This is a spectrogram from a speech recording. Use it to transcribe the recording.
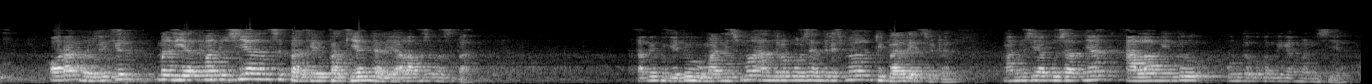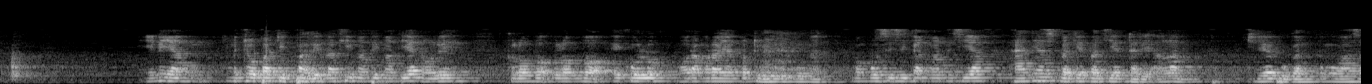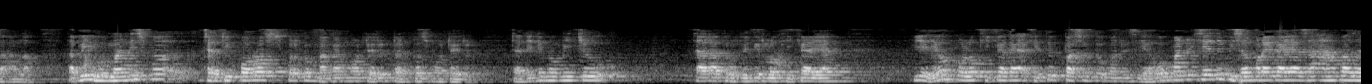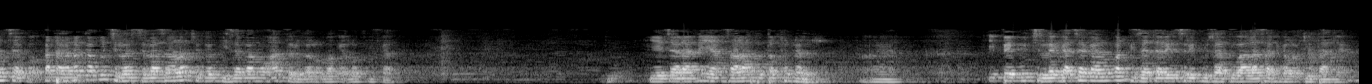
orang berpikir melihat manusia sebagai bagian dari alam semesta. Tapi begitu humanisme, antroposentrisme dibalik sudah. Manusia pusatnya, alam itu untuk kepentingan manusia. Ini yang mencoba dibalik lagi mati-matian oleh kelompok-kelompok ekolog, orang-orang yang peduli lingkungan. Memposisikan manusia hanya sebagai bagian dari alam, dia bukan penguasa alam. Tapi humanisme jadi poros perkembangan modern dan postmodern. Dan ini memicu cara berpikir logika yang Iya ya, logika kayak gitu pas untuk manusia. Oh, manusia itu bisa merekayasa apa saja kok. Kadang-kadang kamu jelas-jelas salah juga bisa kamu atur kalau pakai logika. Ya caranya yang salah tetap benar. Nah, IP-mu jelek aja kamu kan bisa cari seribu satu alasan kalau ditanya.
